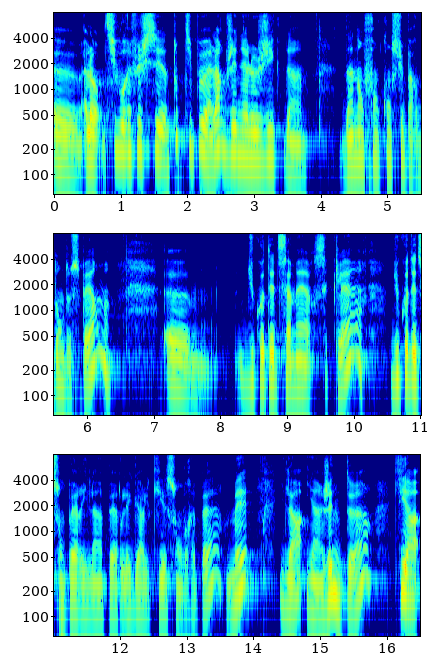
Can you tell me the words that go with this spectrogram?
Euh, alors, si vous réfléchissez un tout petit peu à l'arbre généalogique d'un enfant conçu par don de sperme, euh, du côté de sa mère, c'est clair. Du côté de son père, il a un père légal qui est son vrai père, mais il, a, il y a un géniteur qui a,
